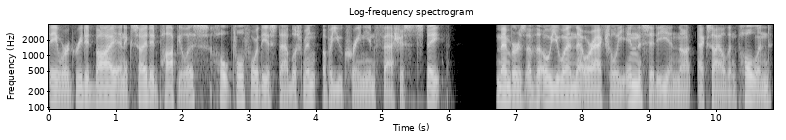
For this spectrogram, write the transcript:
they were greeted by an excited populace hopeful for the establishment of a Ukrainian fascist state. Members of the OUN that were actually in the city and not exiled in Poland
